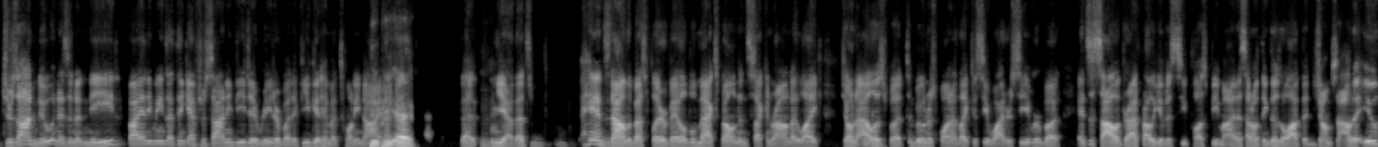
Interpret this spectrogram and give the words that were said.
Jer'Zhan Newton isn't a need by any means. I think after signing DJ Reader, but if you get him at 29, I think BPA. that Mhm. yeah, that's hands down the best player available. Max Melton in the second round, I like Jonah Elliss, but to Booner's point, I'd like to see a wide receiver, but it's a solid draft. Probably give it a C plus, B minus. I don't think there's a lot that jumps out at you.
